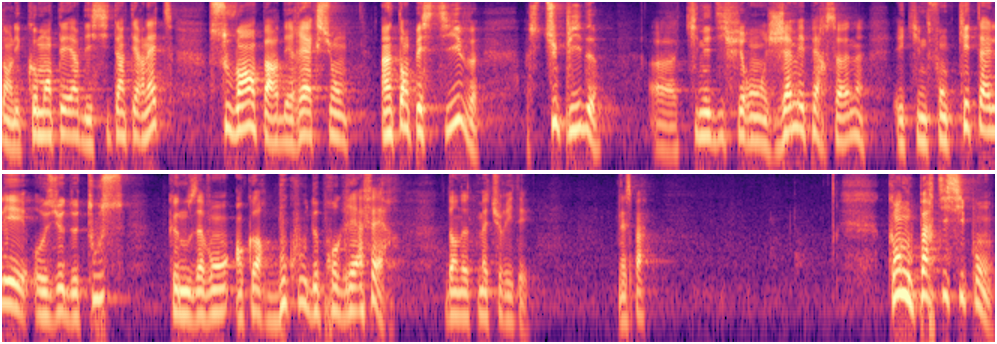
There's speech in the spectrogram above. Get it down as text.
dans les commentaires des sites Internet, souvent par des réactions intempestives, stupides, euh, qui n'édifieront jamais personne et qui ne font qu'étaler aux yeux de tous que nous avons encore beaucoup de progrès à faire dans notre maturité. N'est-ce pas? Quand nous participons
